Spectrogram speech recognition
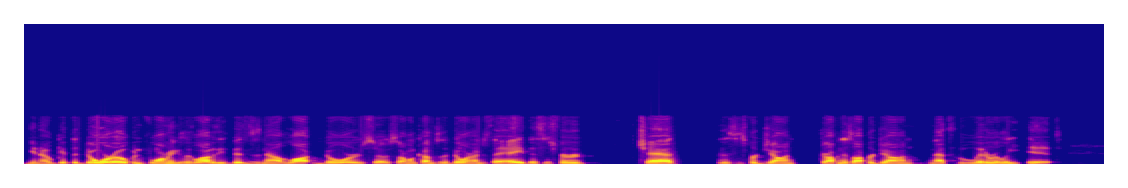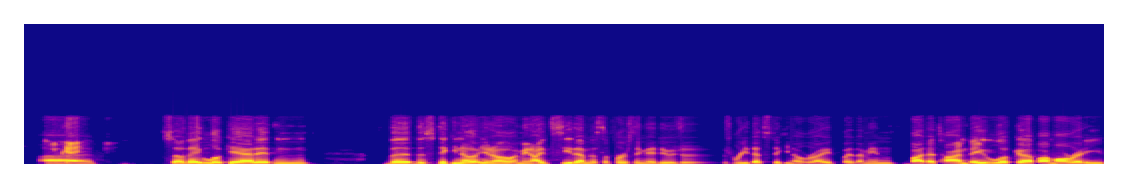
you know, get the door open for me because a lot of these businesses now have locked doors. So someone comes to the door and I just say, hey, this is for Chad. This is for John. Dropping this off for John, and that's literally it. Okay. Uh, so they look at it and the the sticky note, you know, I mean, I see them. That's the first thing they do is just read that sticky note, right? But I mean, by the time they look up, I'm already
